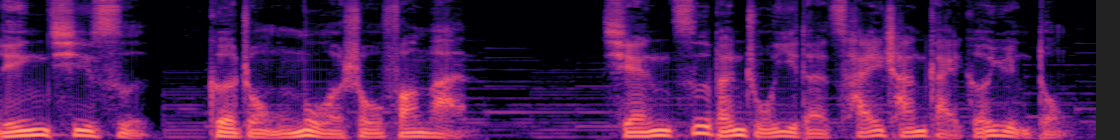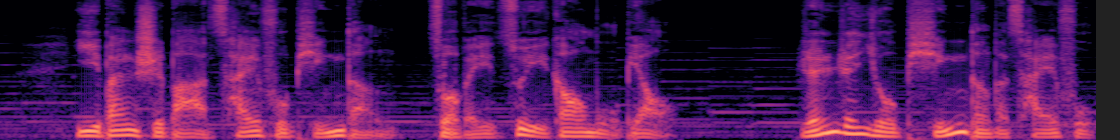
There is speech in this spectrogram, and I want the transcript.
零七四各种没收方案。前资本主义的财产改革运动，一般是把财富平等作为最高目标，人人有平等的财富，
